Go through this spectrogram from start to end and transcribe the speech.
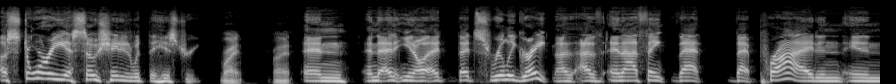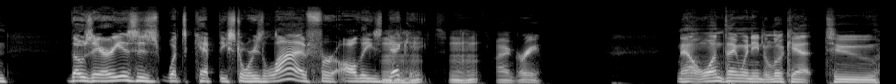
a story associated with the history Right. Right. and and that, you know that, that's really great I, I, and i think that that pride in in those areas is what's kept these stories alive for all these Mhm. decades Mm-hmm. I agree. Now, one thing we need to look at to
